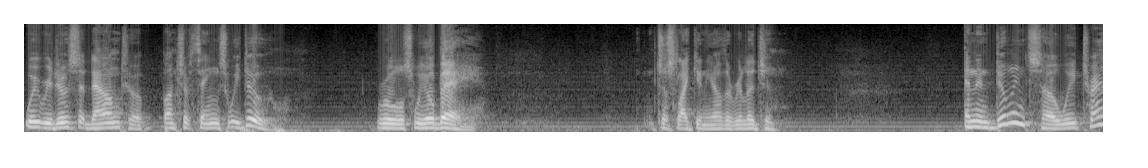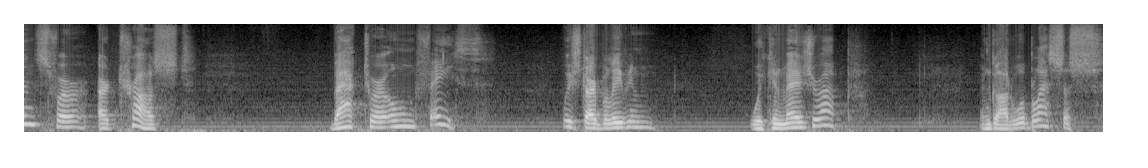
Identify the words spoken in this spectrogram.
we reduce it down to a bunch of things we do, rules we obey, just like any other religion. And in doing so, we transfer our trust back to our own faith. We start believing we can measure up and God will bless us.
